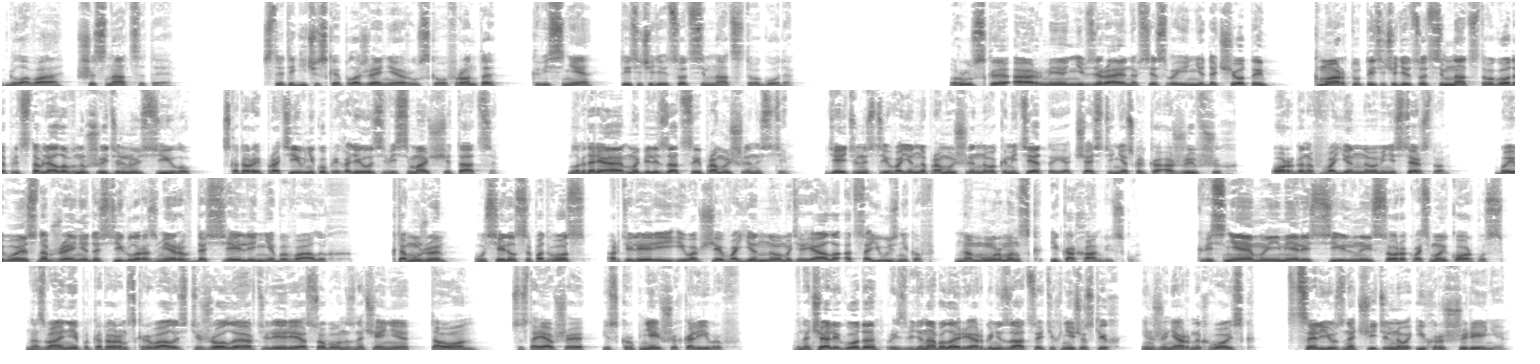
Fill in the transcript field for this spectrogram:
Глава 16. Стратегическое положение русского фронта к весне 1917 года. Русская армия, невзирая на все свои недочеты, к марту 1917 года представляла внушительную силу, с которой противнику приходилось весьма считаться. Благодаря мобилизации промышленности – деятельности военно-промышленного комитета и отчасти несколько оживших органов военного министерства, боевое снабжение достигло размеров доселе небывалых. К тому же усилился подвоз артиллерии и вообще военного материала от союзников на Мурманск и к. К весне мы имели сильный 48-й корпус – название под которым скрывалась тяжелая артиллерия особого назначения «Таон», состоявшая из крупнейших калибров. В начале года произведена была реорганизация технических инженерных войск с целью значительного их расширения.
